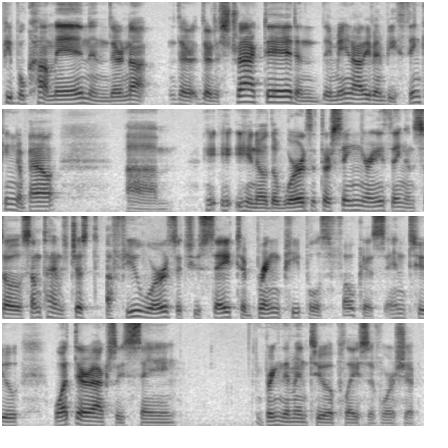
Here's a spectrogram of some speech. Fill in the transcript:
people come in and they're not they're they're distracted and they may not even be thinking about um, you know the words that they're singing or anything and so sometimes just a few words that you say to bring people's focus into what they're actually saying bring them into a place of worship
